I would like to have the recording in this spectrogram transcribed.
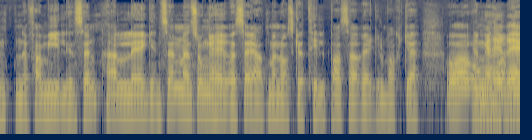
enten det er familien sin eller legen sin, mens Unge Høyre sier at vi nå skal tilpasse regelverket. Og Unge Høyre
